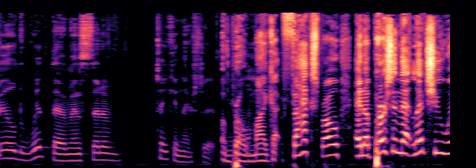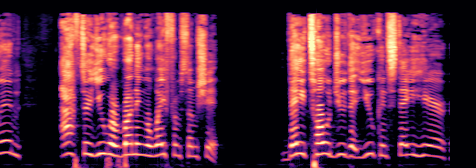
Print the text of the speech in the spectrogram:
build with them instead of taking their shit? you bro, know? my God, facts, bro. And a person that let you in after you were running away from some shit. They told you that you can stay here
